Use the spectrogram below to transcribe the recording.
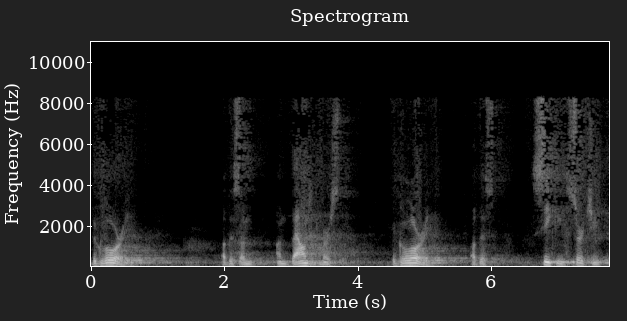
The glory of this un, unbounded mercy, the glory of this seeking, searching,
